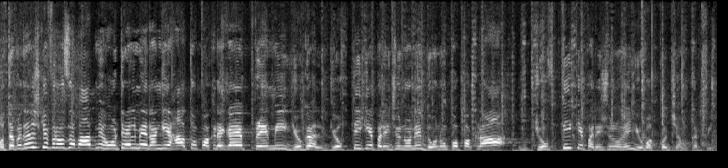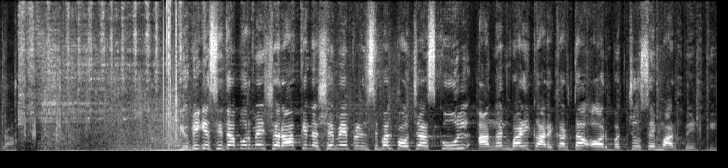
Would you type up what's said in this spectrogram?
उत्तर प्रदेश के फिरोजाबाद में होटल में रंगे हाथों पकड़े गए प्रेमी युगल। युवती के परिजनों ने दोनों को पकड़ा। युवती के परिजनों ने युवक को जमकर पीटा। यूपी के सीतापुर में शराब के नशे में प्रिंसिपल पहुँचा स्कूल आंगनबाड़ी कार्यकर्ता और बच्चों से मारपीट की।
